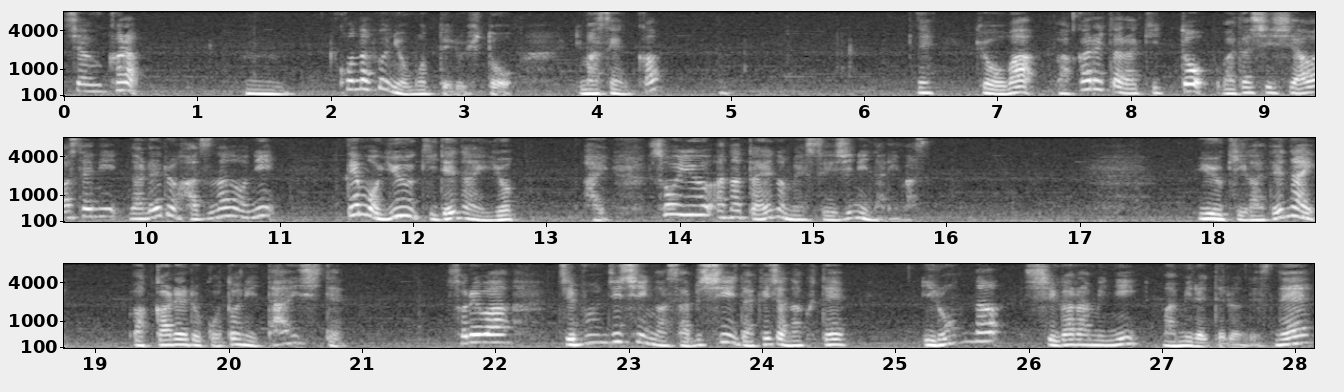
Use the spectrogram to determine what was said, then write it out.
ちゃうから、うん、こんな風に思っている人いませんか、今日は別れたらきっと私幸せになれるはずなのにでも勇気出ないよ、はい、そういうあなたへのメッセージになります。勇気が出ない。別れることに対して。それは自分自身が寂しいだけじゃなくていろんなしがらみにまみれてるんですね。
